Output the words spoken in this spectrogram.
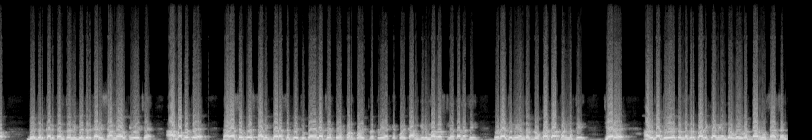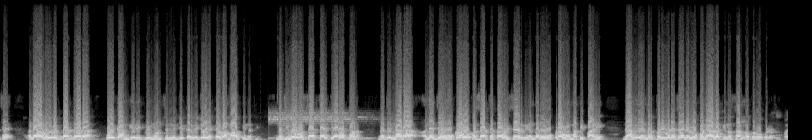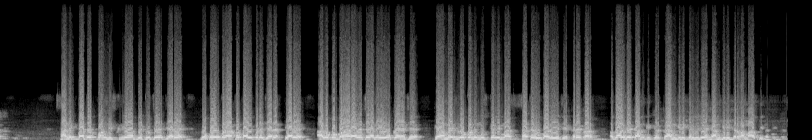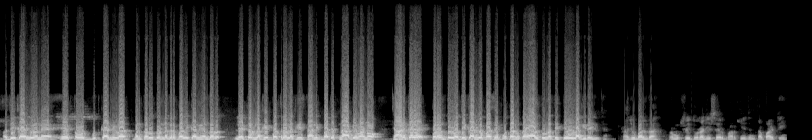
બેદરકારી, તંત્રની બેદરકારી સામે આવતી હોય છે. આ બાબતે ધારાસભ્ય, સ્થાનિક ધારાસભ્ય ચૂંટાયેલા છે. તે પણ કોઈ પ્રક્રિયા કે કોઈ કામગીરીમાં રસ લેતા નથી. ધોરાજીની અંદર ડોકાતા પણ નથી. જ્યારે હાલમાં જોઈએ તો નગરપાલિકાની અંદર વહીવટદારનું શાસન છે અને આ વહીવટદાર દ્વારા કોઈ કામગીરી પ્રિમોન્સૂનની જે કરવી જોઈએ કરવામાં આવતી નથી. નજીવો વરસાદ થાય ત્યારે પણ નદી, નાળા અને જે હોકળાઓ પસાર થતા હોય શહેરની અંદર, એ હોકળાઓમાંથી પાણી ગામની અંદર ફરી વળે છે અને લોકોને હાલાકીનો સામનો કરવો પડે છે. સ્થાનિક ભાજપ પણ નિષ્ક્રિય બેઠું છે. જ્યારે લોકો ઉપર આફત આવી પડે, જ્યારે ત્યારે આ લોકો બહાર આવે છે અને એવું કહે છે કે અમે જ લોકોની મુશ્કેલીમાં સાથે ઊભા રહીએ છીએ. ખરેખર અગાઉ જે કામગીરી કામગીરી કરવી જોઈએ, કામગીરી કરવામાં આવતી નથી. અધિકારીઓને એ તો ભૂતકાળની વાત પણ કરું તો નગરપાલિકાની અંદર લેટર લખી, પત્ર લખી, સ્થાનિક ભાજપના આગેવાનો જાણ કરે, પરંતુ અધિકારીઓ પાસે પોતાનું કાંઈ હાલતું નથી તેવું લાગી રહ્યું છે. રાજુ બાલદા, પ્રમુખ શ્રી ધોરાજી શહેર ભારતીય જનતા પાર્ટી.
